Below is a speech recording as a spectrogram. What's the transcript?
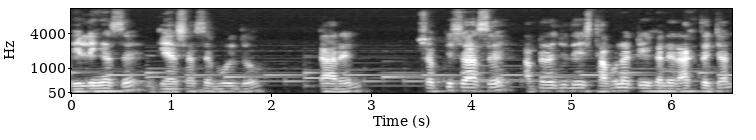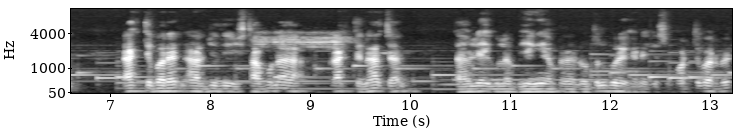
বিল্ডিং আছে, গ্যাস আছে বৈধ, কারেন্ট সবকিছু আছে। আপনারা যদি এই স্থাপনাটি এখানে রাখতে চান, রাখতে পারেন। আর যদি স্থাপনা রাখতে না চান, তাহলে এগুলা ভেঙে আপনারা নতুন করে এখানে কিছু করতে পারবেন।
